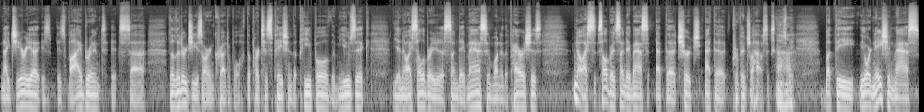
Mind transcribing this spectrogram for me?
Nigeria is is vibrant. It's uh, the liturgies are incredible. The participation of the people, the music. You know, I celebrated a Sunday mass in one of the parishes. No, I c- celebrated Sunday mass at the church at the provincial house. Excuse uh-huh. me. But the, the ordination mass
